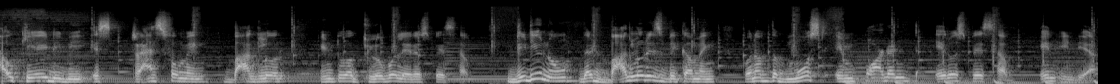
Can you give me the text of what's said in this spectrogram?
how KIDB is transforming Bagalur into a global aerospace hub. Did you know that Bagalur is becoming one of the most important aerospace hub in India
